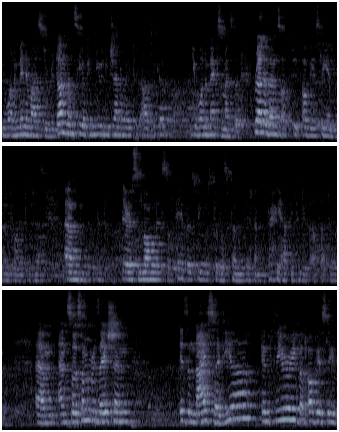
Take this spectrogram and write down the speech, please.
You want to minimize the redundancy of your newly generated article. You want to maximize the relevance, obviously, and informativeness. Um, there's a long list of papers we used for this presentation. I'm very happy to do that afterwards. Um, and so summarization is a nice idea in theory, but obviously,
